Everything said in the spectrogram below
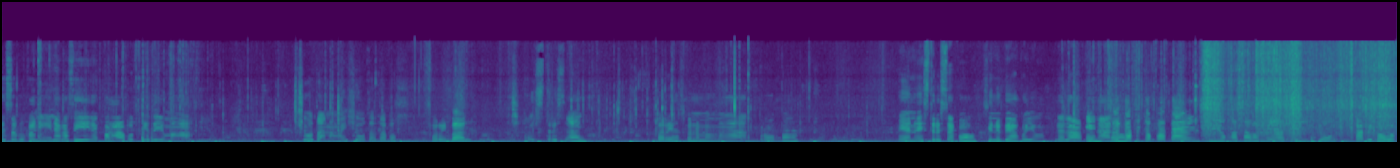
Stress ako kanina kasi nagpang-abot dito yung mga shota ng may shota tapos sa rival. stress ay. Parehas ko namang mga tropa. Kaya na-stress ako. Sinabihan ko yung lalaki na ano. Nagkape ka pa tayo. Si yung asawa ni Ate Jo. Sabi ko, wag,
